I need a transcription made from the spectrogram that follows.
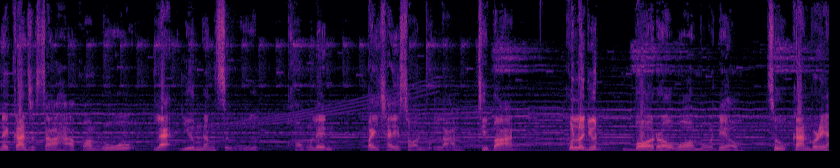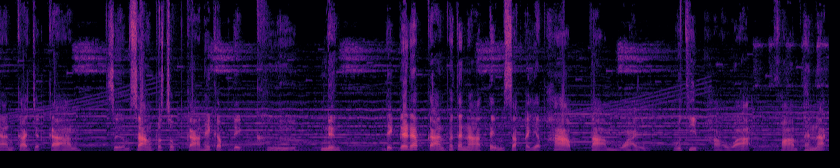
ในการศึกษาหาความรู้ และยืมหนังสือของเล่นไปใช้สอนบุตรหลานที่บ้าน กลยุทธ์บรวโมเดล สู่การบริหารการจัดการ เสริมสร้างประสบการณ์ให้กับเด็กคือ 1. เด็กได้รับการพัฒนาเต็มศักยภาพตามวัย วุฒิภาวะ ความถนัด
